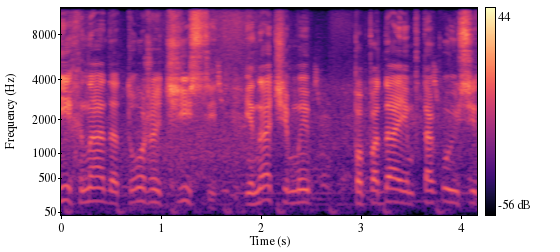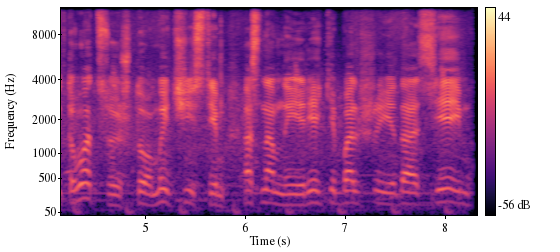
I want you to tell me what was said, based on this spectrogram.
их надо тоже чистить, иначе мы попадаем в такую ситуацию, что мы чистим основные реки большие, да, Сейм,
